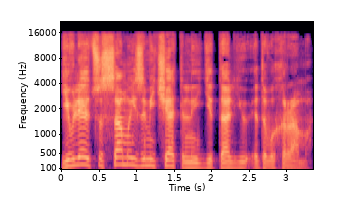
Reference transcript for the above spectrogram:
являются самой замечательной деталью этого храма.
